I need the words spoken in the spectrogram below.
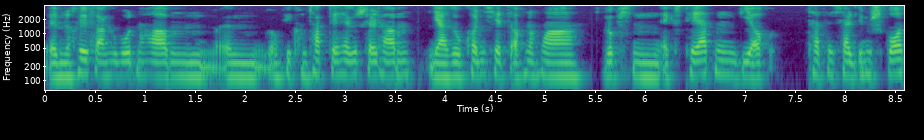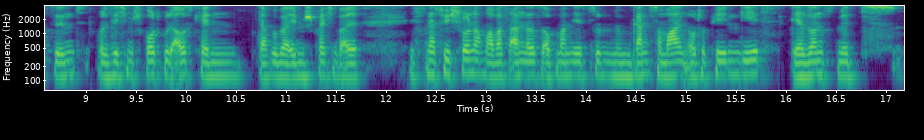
ähm, noch Hilfe angeboten haben, ähm, irgendwie Kontakte hergestellt haben. Ja, so konnte ich jetzt auch nochmal wirklich einen Experten, die auch tatsächlich halt im Sport sind oder sich im Sport gut auskennen, darüber eben sprechen, weil es ist natürlich schon nochmal was anderes, ob man jetzt zu einem ganz normalen Orthopäden geht, der sonst mit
